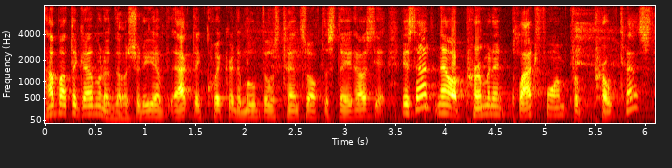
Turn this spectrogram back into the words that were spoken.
How about the governor, though? Should he have acted quicker to move those tents off the State House? Is that now a permanent platform for protest?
